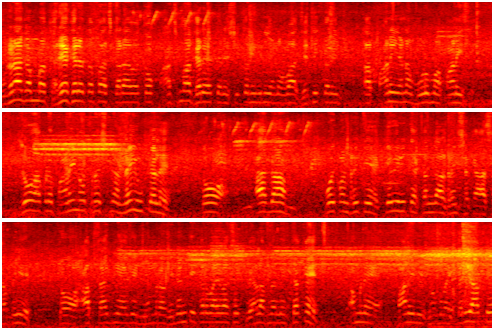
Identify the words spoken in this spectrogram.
પૂર્ણા ગામમાં ઘરે ઘરે તપાસ કરાવે તો પાંચમા ઘરે અત્યારે સિકનગીરીનો વા જેથી કરી આ પાણી એના મૂળમાં પાણી છે. જો આપણે પાણીનો પ્રશ્ન નહીં ઉકેલે તો આ ગામ કોઈ પણ રીતે કેવી રીતે કંગાલ રહી શકે આ સભ્યે? તો આપ સાહેબને આજે નિમ્ર વિનંતી કરવા આવ્યા છે વહેલા વહેલી તકે અમને પાણીની જોગવાઈ કરી આપે.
